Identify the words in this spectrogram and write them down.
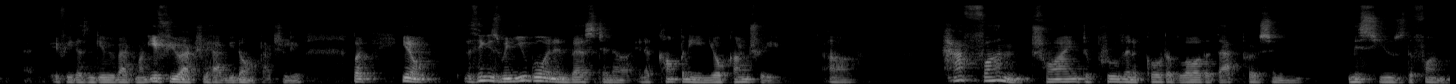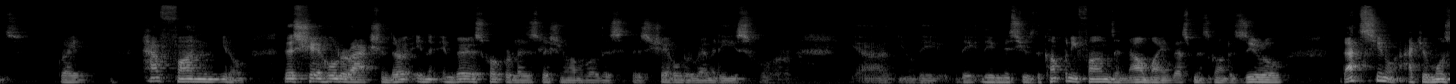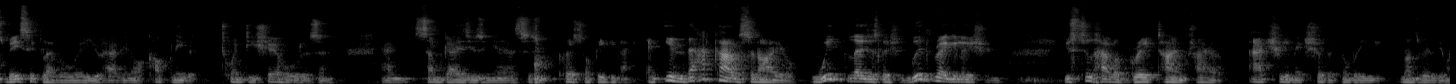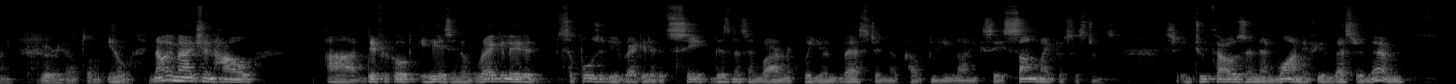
if he doesn't give you back money, if you actually have, you don't actually. But you know, the thing is, when you go and invest in a in a company in your country. Uh, have fun trying to prove in a court of law that that person misused the funds, right? Have fun, you know. There's shareholder action. There are in, in various corporate legislation around the world. There's there's shareholder remedies for, yeah, you know, they they they misuse the company funds, and now my investment has gone to zero. That's you know at your most basic level where you have you know a company with 20 shareholders and and some guys using it as his personal piggy bank. And in that kind of scenario, with legislation, with regulation, you still have a great time trying to actually make sure that nobody runs away with your money. Very hard time. You know, now imagine how uh, difficult it is in a regulated, supposedly regulated, safe business environment where you invest in a company like, say, Sun Microsystems. So in 2001, if you invested in them,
